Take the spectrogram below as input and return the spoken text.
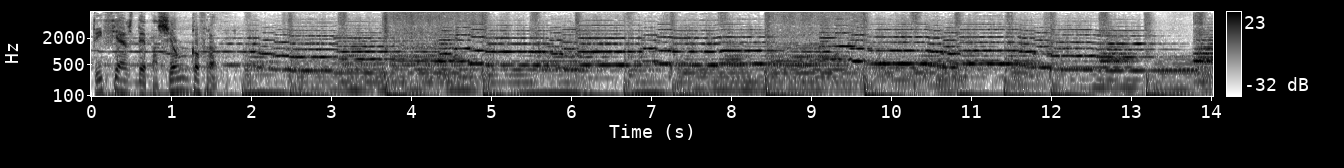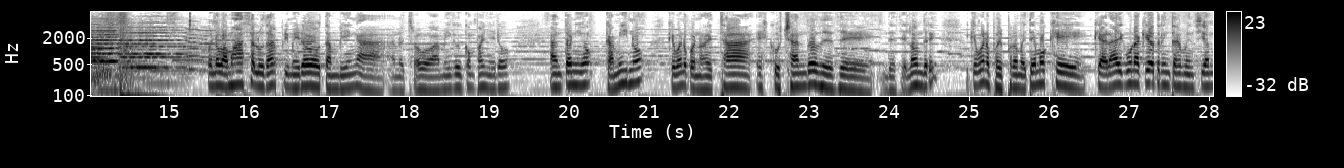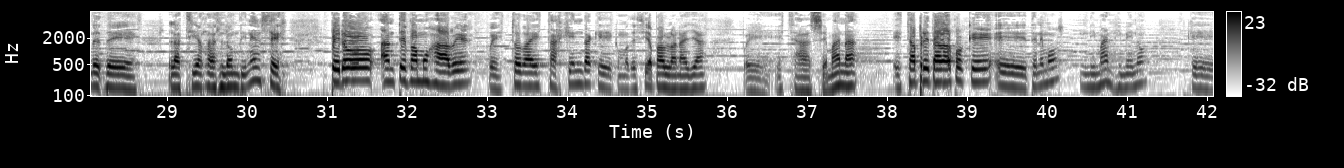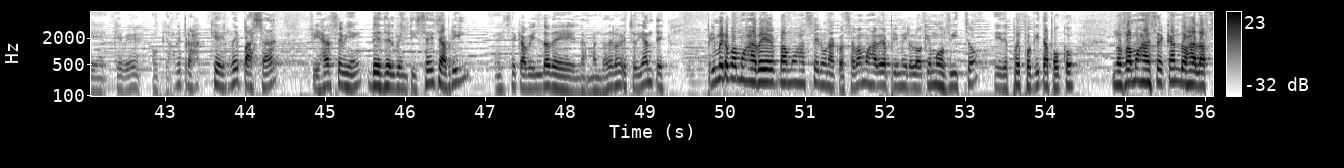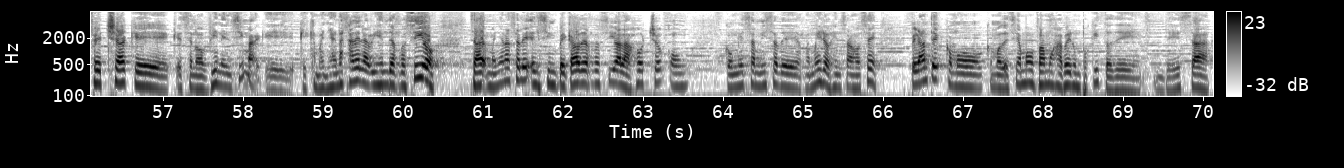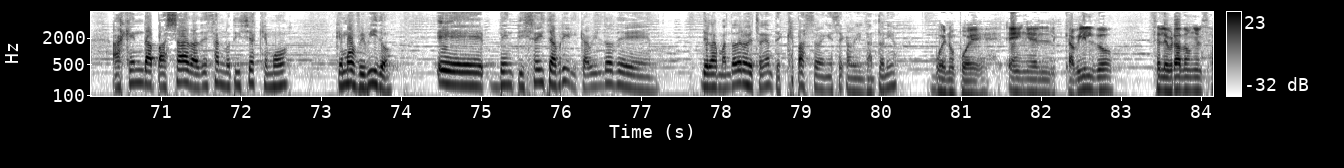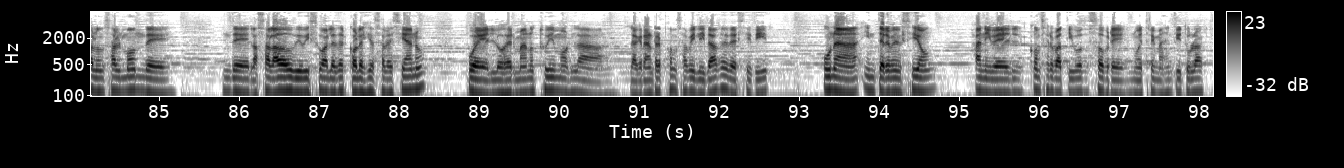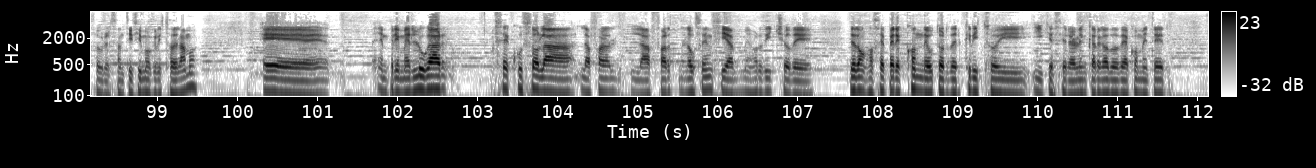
Noticias de Pasión Cofrade. Bueno, vamos a saludar primero también a, nuestro amigo y compañero Antonio Camino, que bueno, pues nos está escuchando desde, desde Londres y que bueno, pues prometemos que, que hará alguna que otra intervención desde las tierras londinenses. Pero antes vamos a ver pues toda esta agenda que, como decía Pablo Anaya, pues esta semana está apretada porque eh, tenemos ni más ni menos que, ver o que, que repasar, fijarse bien, desde el 26 de abril ese cabildo de la hermandad de los estudiantes. Primero vamos a ver, vamos a hacer una cosa, vamos a ver primero lo que hemos visto y después poquito a poco nos vamos acercando a la fecha que, que se nos viene encima, que, que que mañana sale la Virgen de Rocío. O sea, mañana sale el Sin Pecado de Rocío a las 8 con, con esa misa de Romeros en San José. Pero antes, como, como decíamos, vamos a ver un poquito de, de esa agenda pasada, de esas noticias que hemos, que hemos vivido. Eh, 26 de abril, Cabildo de, de la Hermandad de los Estudiantes. ¿Qué pasó en ese Cabildo, Antonio? Bueno, pues en el Cabildo celebrado en el Salón Salmón de, de la Sala de Audiovisuales del Colegio Salesiano, pues los hermanos tuvimos la, la gran responsabilidad de decidir una intervención a nivel conservativo sobre nuestra imagen titular, sobre el Santísimo Cristo del Amor. Eh, en primer lugar, se excusó la, la, la la ausencia, mejor dicho, de, de don José Pérez Conde, autor del Cristo, y que será el encargado de acometer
